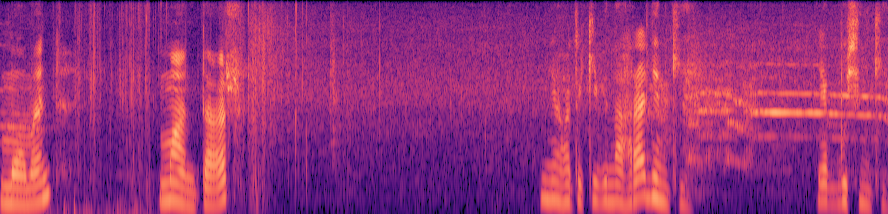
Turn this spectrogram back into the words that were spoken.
Момент. Монтаж. У нього такі виноградинки, як бусинки.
